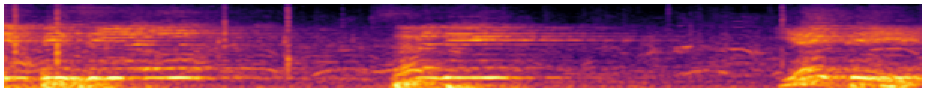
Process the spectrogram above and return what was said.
in PCL 70, 80.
